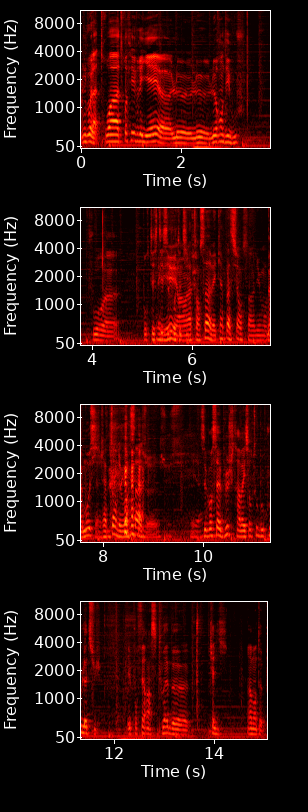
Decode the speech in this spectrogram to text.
Donc voilà, 3, 3 février, le, le- le rendez-vous pour, pour tester Mais ce oui, prototype. on attend ça avec impatience, hein, du moins. Bah, moi aussi. J'attends de voir ça. je- euh, C'est pour ça, plus, je travaille surtout beaucoup là-dessus. Et pour faire un site web euh, quali. Vraiment top.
